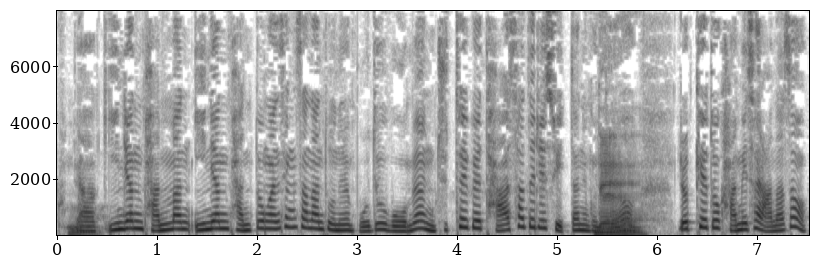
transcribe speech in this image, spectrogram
그렇군요. 약 2년 반만 2년 반 동안 생산한 돈을 모두 모으면 주택을 다 사들일 수 있다는 건데요. 네. 이렇게 해도 감이 잘 안 와서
